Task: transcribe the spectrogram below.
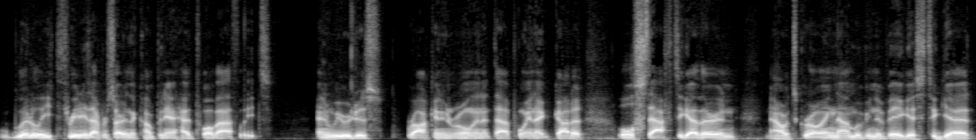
literally three days after starting the company, I had 12 athletes, and we were just rocking and rolling at that point. I got a little staff together, and now it's growing. Now I'm moving to Vegas to get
